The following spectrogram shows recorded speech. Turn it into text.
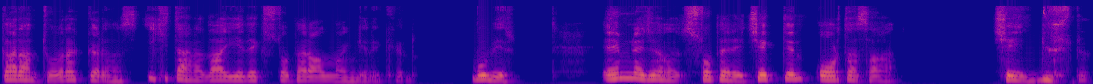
garanti olarak göremezsin. İki tane daha yedek stoper alman gerekiyordu. Bu bir. Emrecan'ı stopere çektin orta saha şeyin düştü.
